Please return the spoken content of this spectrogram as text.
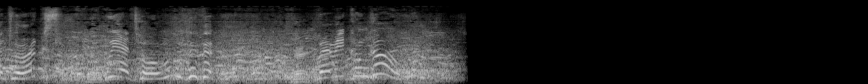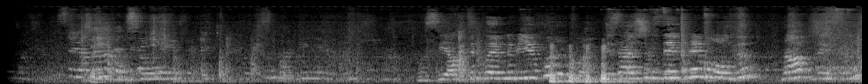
at works. We at home. Where we can go. Nasıl yaptıklarını bir yapalım mı? Mesela şimdi deprem oldu. Ne yapacaksınız?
